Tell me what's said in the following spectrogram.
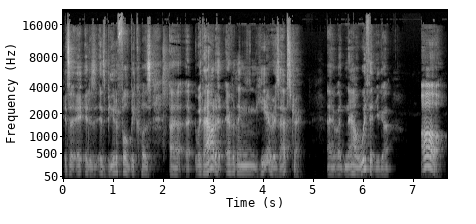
it's a, it is is beautiful because uh, uh, without it, everything here is abstract. Uh, but now with it, you go, oh,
